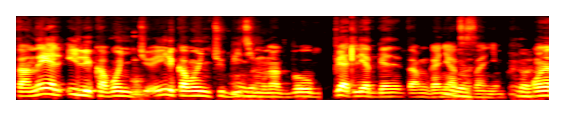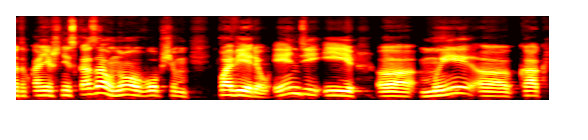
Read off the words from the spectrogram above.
тоннель или кого-нибудь или кого-нибудь убить. Да. Ему надо было 5 лет гоня, там гоняться да. за ним. Да. Он это, конечно, не сказал, но, в общем, поверил Энди. И э, мы, э, как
